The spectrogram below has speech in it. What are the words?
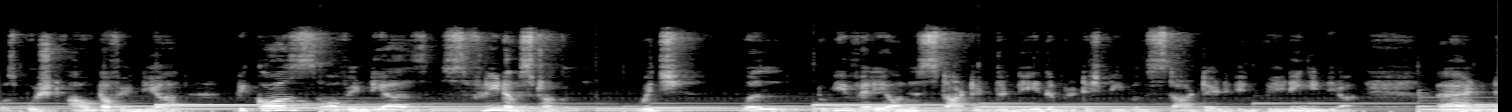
was pushed out of India because of India's freedom struggle, which well, to be very honest, started the day the British people started invading India. And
